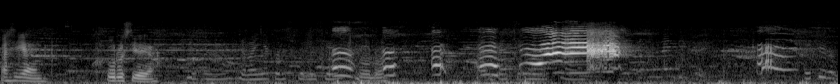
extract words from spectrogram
Kasihan. Kurus ya ya. namanya kurus-kurus ya Eh, Kurus. eh, eh, itu loh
